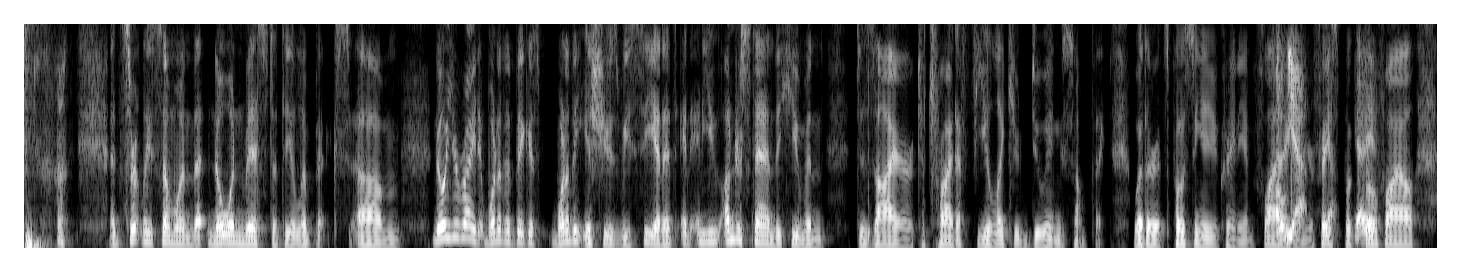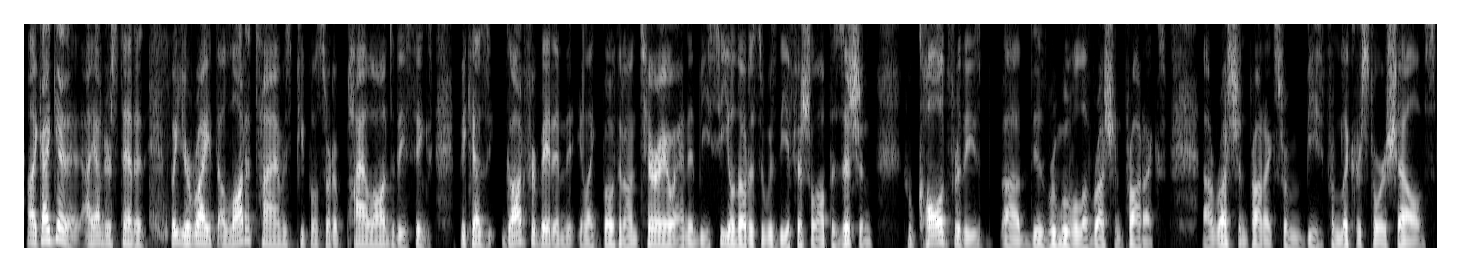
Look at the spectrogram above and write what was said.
and certainly someone that no one missed at the Olympics. Um, no, you're right. One of the biggest, one of the issues we see, and it, and, and you understand the human desire to try to feel like you're doing something, whether it's posting a Ukrainian flag oh, yeah, on your Facebook yeah, yeah, profile. Like I get it, I understand it, but you're right. A lot of times people sort of pile onto these things because, God forbid, in the, like both in Ontario and in BC, you'll notice it was the official opposition who called for these uh, the removal of Russian products, uh, Russian products from B- from liquor store shelves.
